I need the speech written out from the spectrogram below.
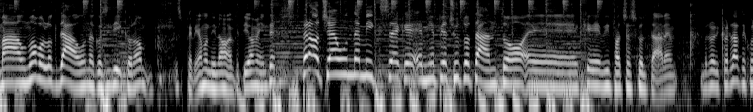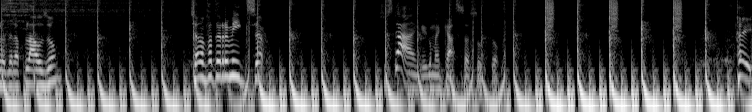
ma a un nuovo lockdown, così dicono, speriamo di no effettivamente, però c'è un mix che mi è piaciuto tanto e che vi faccio ascoltare. Ve lo ricordate quello dell'applauso? Ci hanno fatto il remix. Sta anche come cassa sotto. Hey!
